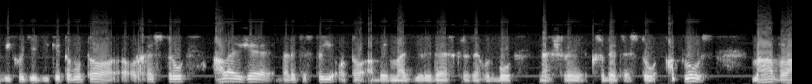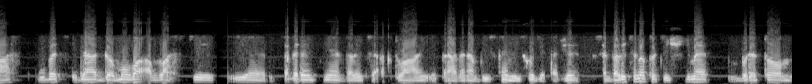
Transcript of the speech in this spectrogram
východě díky tomuto orchestru, ale že velice stojí o to, aby mladí lidé skrze hudbu našli k sobě cestu. A plus má vlast, vůbec idea domova a vlasti je evidentně velice aktuální i právě na Blízkém východě. Takže se velice na to těšíme. Bude to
